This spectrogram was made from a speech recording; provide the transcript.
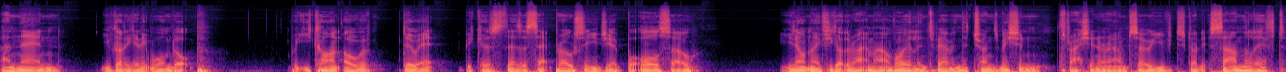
and then you've got to get it warmed up. But you can't overdo it because there's a set procedure, but also you don't know if you've got the right amount of oil in to be having the transmission thrashing around. So you've just got it sat on the lift,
